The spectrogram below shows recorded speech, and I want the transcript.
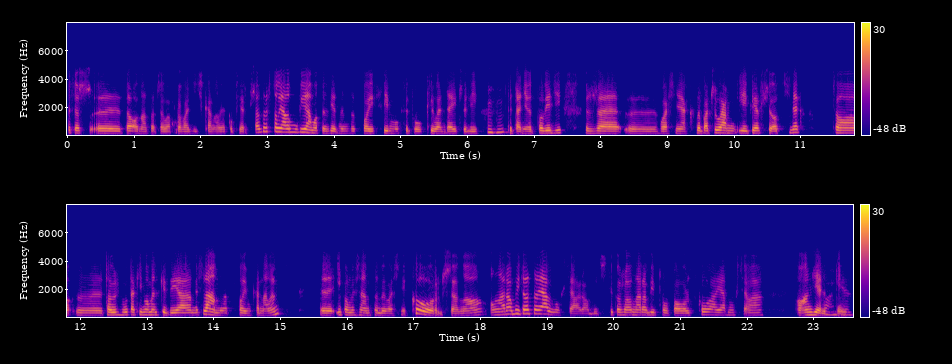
chociaż y, to ona zaczęła prowadzić kanał jako pierwsza. Zresztą ja mówiłam o tym w jednym ze swoich filmów typu Q&A, czyli Mhm. pytanie i odpowiedzi, że y, właśnie jak zobaczyłam jej pierwszy odcinek, to, y, to już był taki moment, kiedy ja myślałam nad swoim kanałem y, i pomyślałam sobie właśnie, kurczę, no, ona robi to, co ja bym chciała robić, tylko że ona robi po polsku, a ja bym chciała o angielskim.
